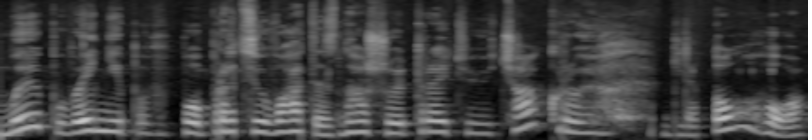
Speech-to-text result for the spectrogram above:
Ми повинні попрацювати з нашою третьою чакрою для того,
